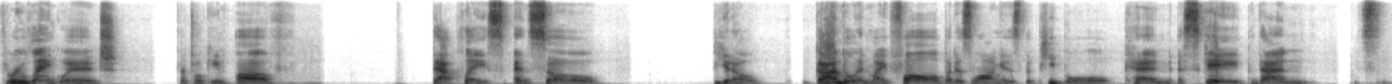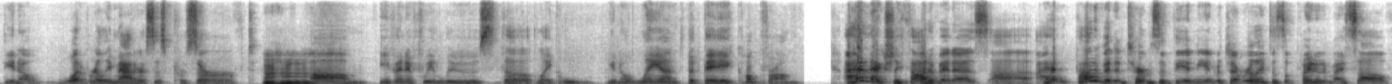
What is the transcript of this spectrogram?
through language for tolkien of that place. And so you know gondolin might fall but as long as the people can escape then you know what really matters is preserved. Mm-hmm. um even if we lose the like you know land that they come from I hadn't actually thought of it as uh, I hadn't thought of it in terms of the Aeneid, which I'm really disappointed in myself.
